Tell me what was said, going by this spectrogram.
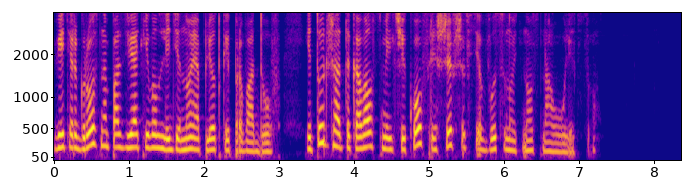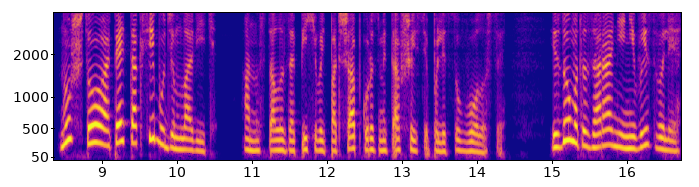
ветер грозно позвякивал ледяной оплеткой проводов и тут же атаковал смельчаков, решившихся высунуть нос на улицу. «Ну что, опять такси будем ловить?» Анна стала запихивать под шапку разметавшиеся по лицу волосы. «Из дома-то заранее не вызвали».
